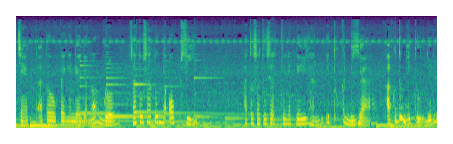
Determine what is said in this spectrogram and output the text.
chat atau pengen diajak ngobrol satu-satunya opsi atau satu-satunya pilihan itu ke dia. Aku tuh gitu. Jadi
